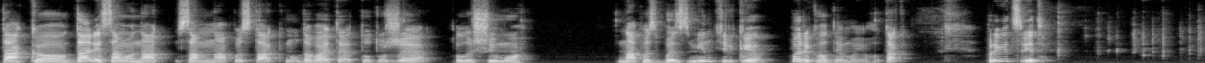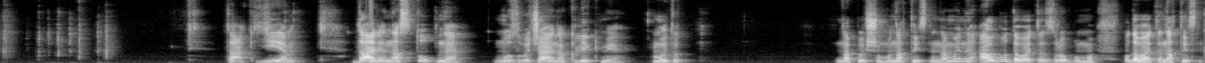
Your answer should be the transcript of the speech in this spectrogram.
Так, е, далі сам напис. Так, ну давайте тут уже лишимо напис без змін, тільки перекладемо його, так? Привіт, світ! Так, є. Далі, наступне, ну, звичайно, клікмі. Ми тут напишемо натисни на мене, або давайте зробимо. Ну, давайте, натисни.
